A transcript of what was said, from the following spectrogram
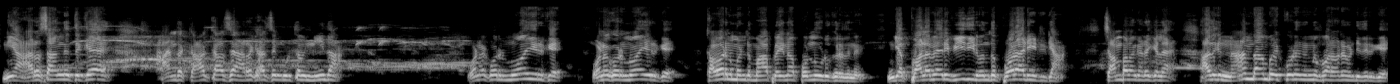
நீ அரசாங்கத்துக்கு அந்த காக்காசம் காசு கொடுத்தவன் நீ தான் நீதான். உனக்கு ஒரு நோய் இருக்கு. உனக்கு ஒரு நோய் இருக்கு. கவர்மெண்ட் மாப்பிள்ளைனா பொண்ணு கொடுக்கறதுன்னு இங்க பல பேர் வீதியில் வந்து போராடிட்டு இருக்கான். சம்பளம் கிடைக்கல. அதுக்கு நான் தான் போய் கூட நின்று போராட வேண்டியது இருக்கு.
